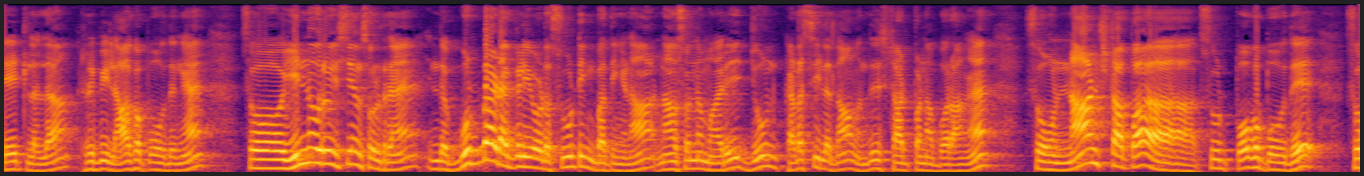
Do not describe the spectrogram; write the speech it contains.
டேட்லலாம் ரிவீல் ஆக போகுதுங்க. ஸோ இன்னொரு விஷயம் சொல்கிறேன் இந்த குட் பேட் அக்லியோட ஷூட்டிங் பார்த்தீங்கன்னா நான் சொன்ன மாதிரி ஜூன் கடைசியில் தான் வந்து ஸ்டார்ட் பண்ண போகிறாங்க ஸோ நான் ஸ்டாப்பாக ஷூட் போக போகுது. ஸோ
